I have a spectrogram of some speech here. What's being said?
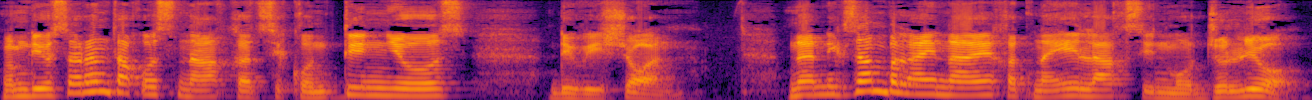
Ngam di usaran ta ko na kat si continuous division. Nan example ay na kat nailak sin modulyo.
